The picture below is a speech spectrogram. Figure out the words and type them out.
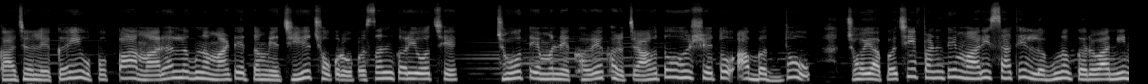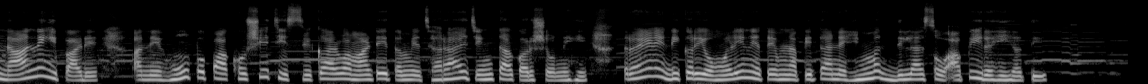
કાજલે કહ્યું, પપ્પા, મારા લગ્ન માટે તમે જે છોકરો પસંદ કર્યો છે જો તે મને ખરેખર ચાહતો હશે તો આ બધું જોયા પછી પણ તે મારી સાથે લગ્ન કરવાની ના નહીં પાડે અને હું પપ્પા ખુશીથી સ્વીકારવા માટે તમે જરાય ચિંતા કરશો નહીં. ત્રણેય દીકરીઓ મળીને તેમના પિતાને હિંમત દિલાસો આપી રહી હતી.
